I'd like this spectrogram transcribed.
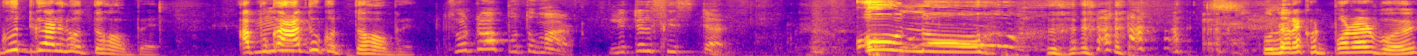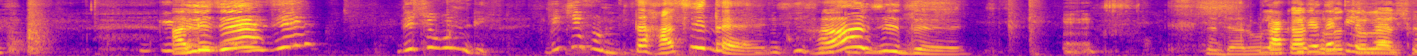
গুড গার্ল হতে হবে। আপুকে আদু করতে হবে। ছোট আপু তোমার লিটল সিস্টার। ও নো। ওনার এখন পড়ার বয়স। আলি যে যে বিচি ফুন্ডি বিচি ফুন্ডি তা হাসি দেয় হাসি দেয় দারুণ কাজ হলো চলে আসে।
